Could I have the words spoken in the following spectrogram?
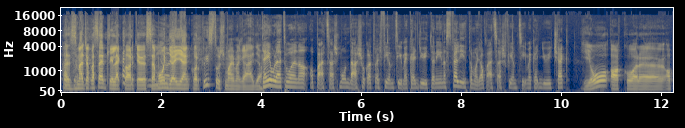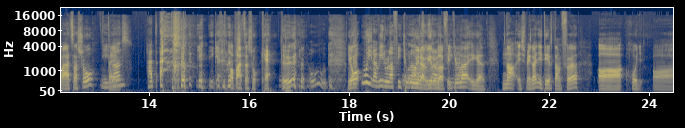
hát ez már csak a Szentlélek tartja össze, mondja ilyenkor, Krisztus majd megáldja. De jó lett volna apácás mondásokat vagy filmcímeket gyűjteni. Én azt felírtam, hogy apácás filmcímeket gyűjtsek. Jó, akkor uh, apácasó. Így te van. jössz. Hát, igen. Apácasó kettő. Ú, Jó, újra virul a fityula. újra virul a fityula, igen. Na, és még annyit írtam föl, a, hogy a,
